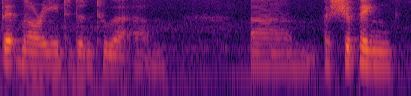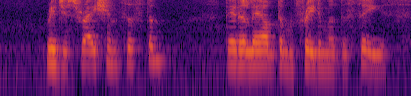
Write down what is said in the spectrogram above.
that Maori entered into a um, um, a shipping registration system that allowed them freedom of the seas,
